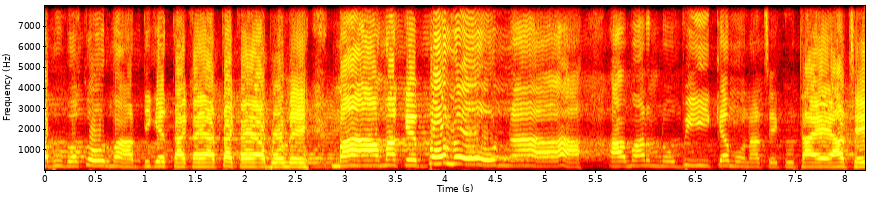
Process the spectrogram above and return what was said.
আবু বকর মার দিকে তাকায়া তাকায়া বলে, মা আমাকে বলো না আমার নবী কেমন আছে, কোথায় আছে?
